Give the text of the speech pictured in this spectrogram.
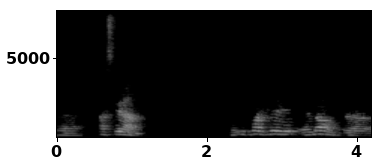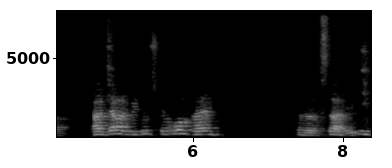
uh, aspirant. It was very uh, known. Kanjar reduced to all time uh, study. If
